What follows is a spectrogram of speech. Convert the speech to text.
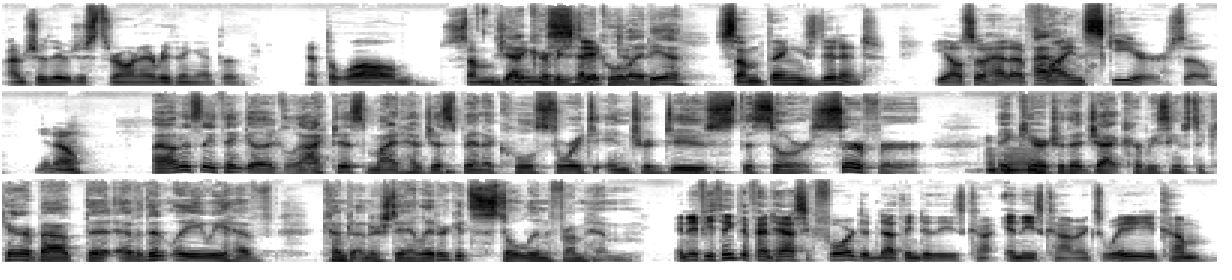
I'm sure they were just throwing everything at the at the wall. Some Jack things Kirby just had a cool idea. Some things didn't. He also had a flying skier, so you know. I honestly think Galactus might have just been a cool story to introduce the Silver Surfer, Mm-hmm. a character that Jack Kirby seems to care about. That evidently we have come to understand later gets stolen from him. And if you think the Fantastic Four did nothing to these in these comics, wait till you come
